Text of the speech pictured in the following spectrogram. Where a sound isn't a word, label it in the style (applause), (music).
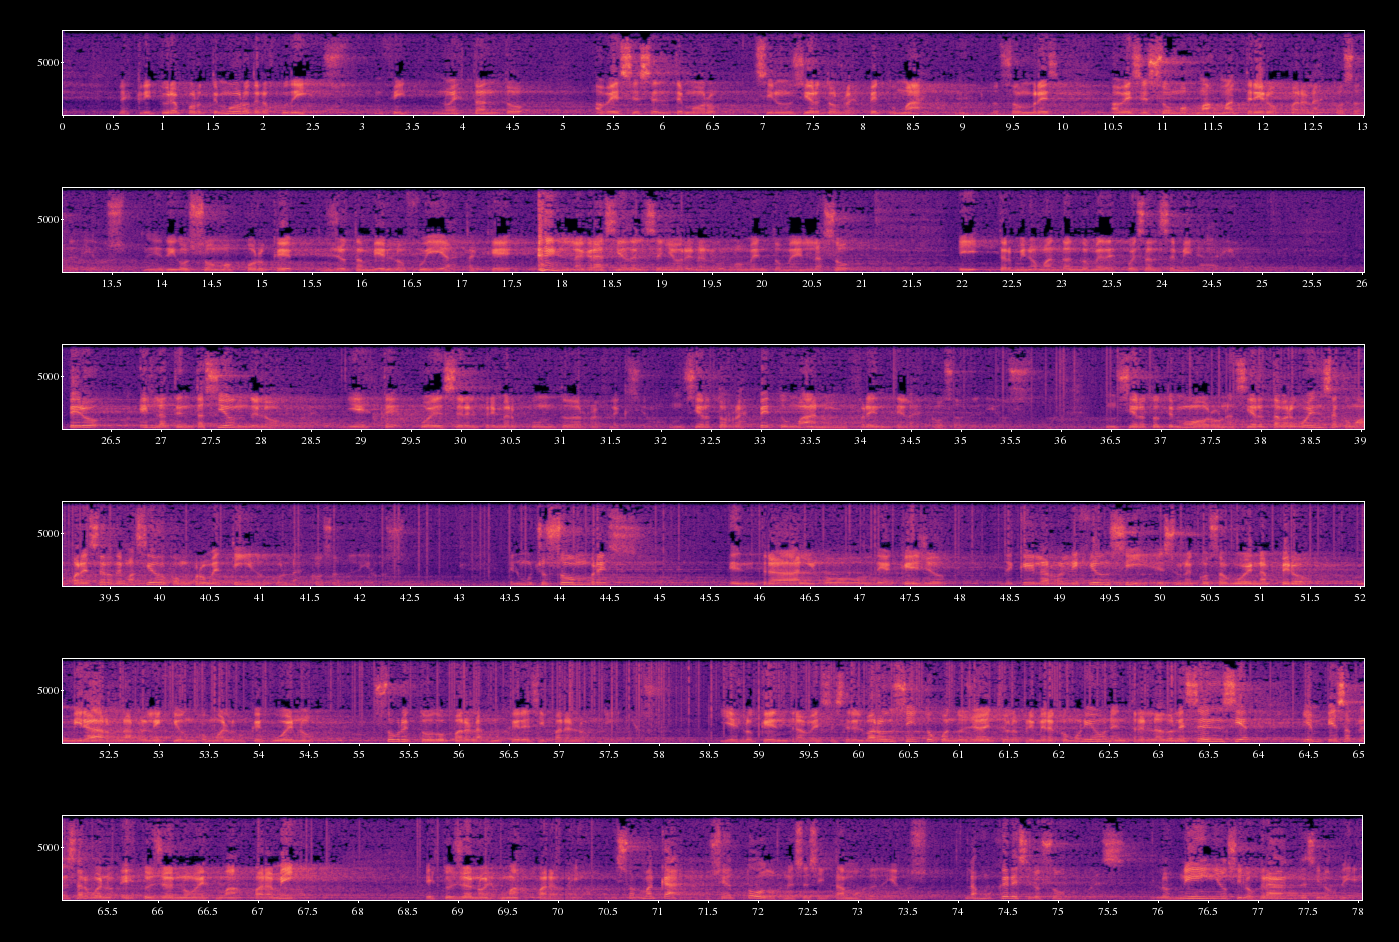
la escritura por temor de los judíos. En fin, no es tanto a veces el temor, sino un cierto respeto humano. ¿eh? Los hombres a veces somos más matreros para las cosas de. Y digo somos porque yo también lo fui hasta que (clears throat) la gracia del Señor en algún momento me enlazó y terminó mandándome después al seminario. Pero es la tentación del hombre y este puede ser el primer punto de reflexión. Un cierto respeto humano en frente a las cosas de Dios. Un cierto temor, una cierta vergüenza como aparecer demasiado comprometido con las cosas de Dios. En muchos hombres entra algo de aquello de que la religión sí es una cosa buena, pero mirar la religión como algo que es bueno, sobre todo para las mujeres y para los niños. Y es lo que entra a veces en el varoncito cuando ya ha hecho la primera comunión, entra en la adolescencia y empieza a pensar, bueno, esto ya no es más para mí, esto ya no es más para mí. Y son macanas, o sea, todos necesitamos de Dios, las mujeres y los hombres, los niños y los grandes y los viejos,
